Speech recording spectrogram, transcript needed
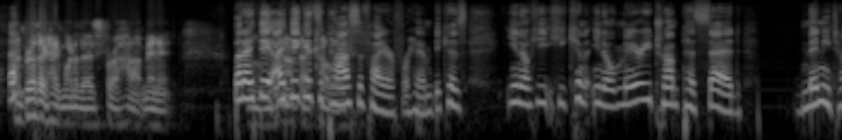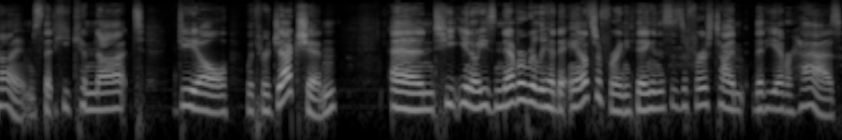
My brother had one of those for a hot minute. But I think um, I think it's color. a pacifier for him because you know he he can you know Mary Trump has said many times that he cannot deal with rejection and he you know he's never really had to answer for anything and this is the first time that he ever has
